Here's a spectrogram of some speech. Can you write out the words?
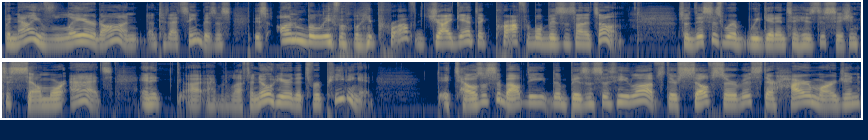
But now you've layered on to that same business this unbelievably prof- gigantic, profitable business on its own. So this is where we get into his decision to sell more ads. And it, I have left a note here that's repeating it it tells us about the, the businesses he loves. They're self service, they're higher margin,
